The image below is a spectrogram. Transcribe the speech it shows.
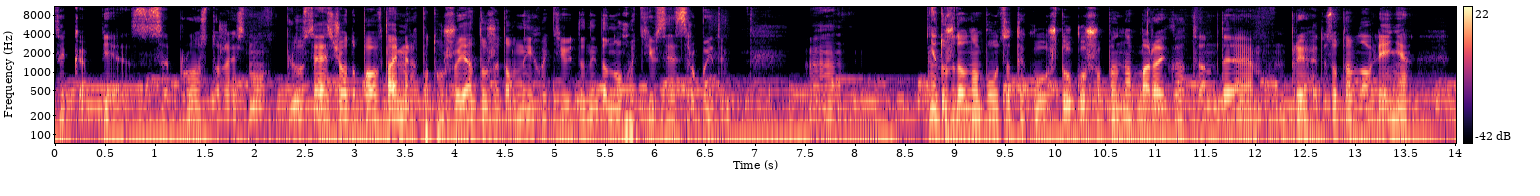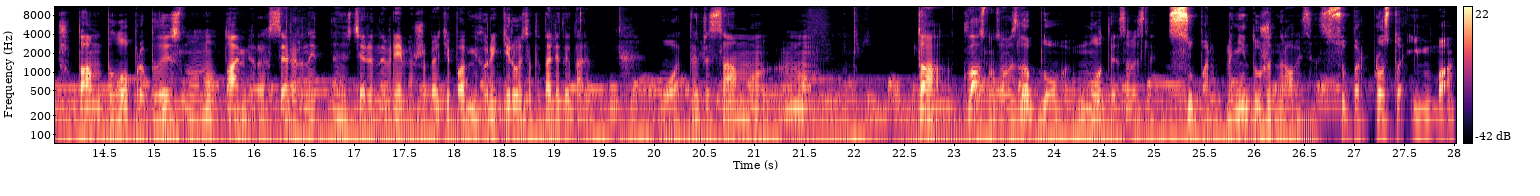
Це капець, це просто жесть. Ну, плюс я ще додав таймер, тому що я дуже давно хотів, давно хотів це зробити. Е, я дуже давно був за таку штуку, щоб, наприклад, там, де пригає доступне обновлення, щоб там було приблизно ну, таймер, серверне, время, щоб я типа, міг орієнтуватися так далі. так далі. Вот, так же само, ну, так, класно, завезли обнови, моди завезли. Супер. Мені дуже подобається. Супер, просто імба.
